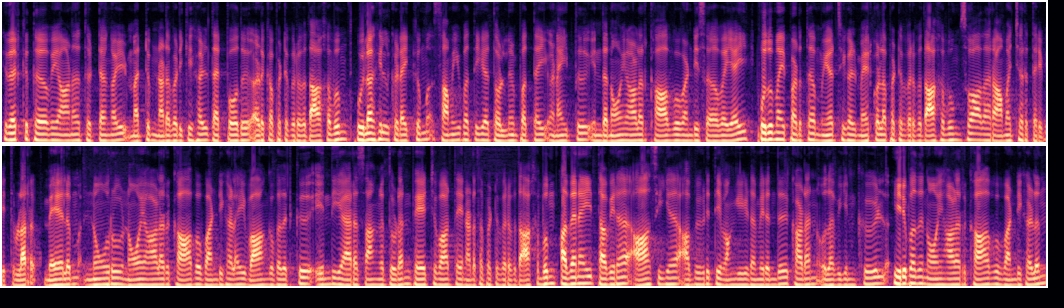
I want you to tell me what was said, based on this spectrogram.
இதற்கு தேவையான திட்டங்கள் மற்றும் நடவடிக்கைகள் தற்போது எடுக்கப்பட்டு வருவதாகவும் உலகில் கிடைக்கும் சமீபத்திய தொழில்நுட்பத்தை இணைத்து இந்த நோயாளர் காவு வண்டி சேவையை புதுமைப்படுத்த முயற்சிகள் மேற்கொள்ளப்பட்டு வருவதாகவும் சுகாதார அமைச்சர் தெரிவித்துள்ளார். மேலும் நூறு நோயாளர் காவு வண்டிகளை வாங்குவதற்கு இந்திய அரசாங்கத்துடன் பேச்சுவார்த்தை நடத்தப்பட்டு வருவதாகவும் அதனை தவிர ஆசிய அபிவிருத்தி வங்கியிடமிருந்து கடன் உதவியின் கீழ் இருபது நோயாளர் காவு வண்டிகளும்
